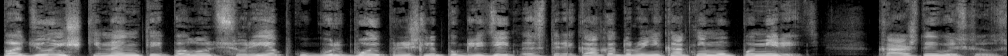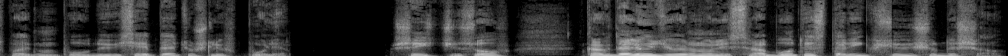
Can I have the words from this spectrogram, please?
Паденщики, нанятые полоть сурепку, гурьбой пришли поглядеть на старика, который никак не мог помереть. Каждый высказался по этому поводу, и все опять ушли в поле. Шесть часов, когда люди вернулись с работы, старик все еще дышал.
